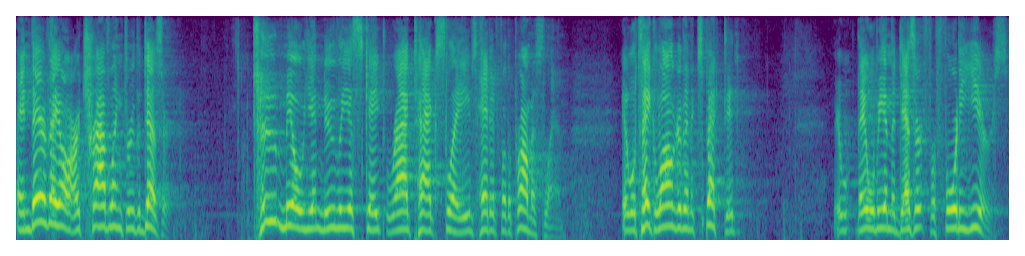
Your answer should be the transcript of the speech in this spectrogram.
and there they are traveling through the desert. Two million newly escaped ragtag slaves headed for the promised land. It will take longer than expected. They will be in the desert for 40 years.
